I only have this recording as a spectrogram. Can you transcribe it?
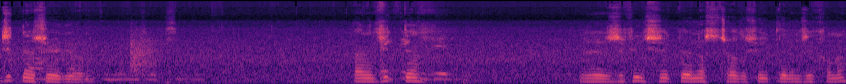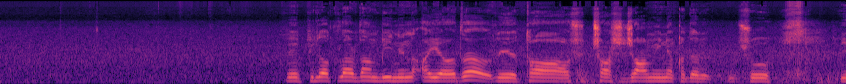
Cidden söylüyorum. Yani cidden e, zifin çiçeklerine sıçradı şehitlerimizin kanı. Ve pilotlardan birinin ayağı da e, ta şu çarşı camiine kadar şu e,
